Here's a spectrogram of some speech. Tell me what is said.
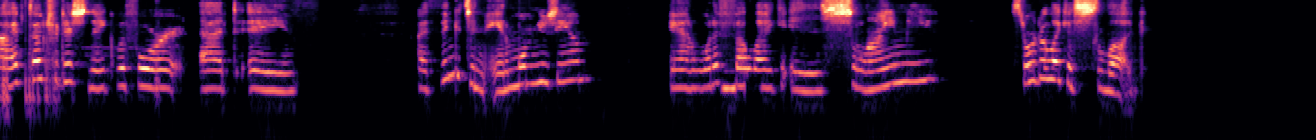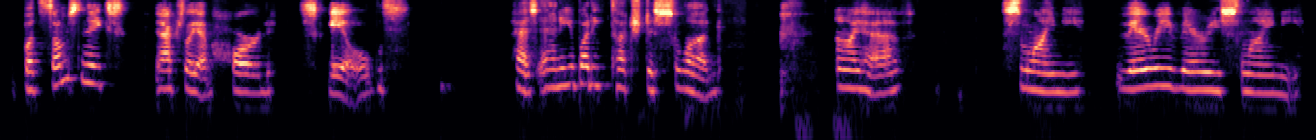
I've touched a snake before at a, I think it's an animal museum, and what it mm. felt like is slimy, sort of like a slug. But some snakes actually have hard scales. Has anybody touched a slug? I have. Slimy. Very, very slimy.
